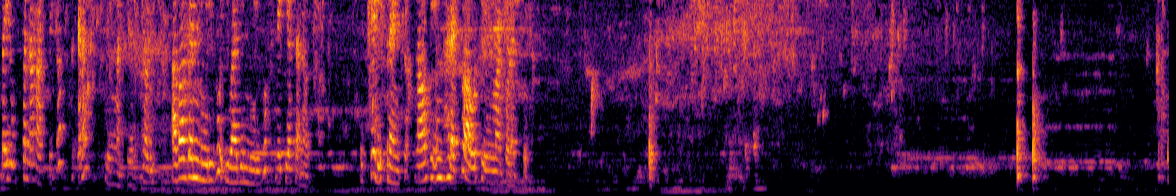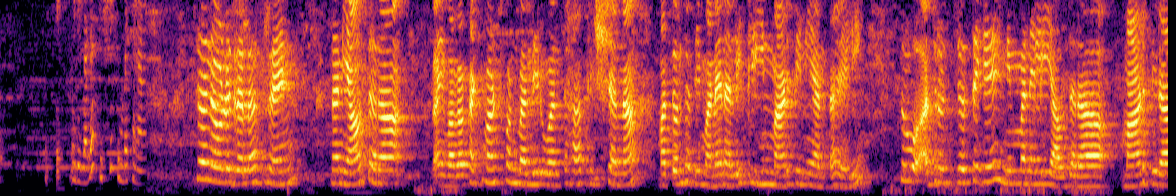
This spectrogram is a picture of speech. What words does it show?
ಬೈ ಉಪ್ಪನ್ನ ಹಾಕ್ಬಿಟ್ಟು ಕ್ಲೀನ್ ನೀರಿಗೂ ಇವಾಗಿನ ನೀರಿಗೂ ವ್ಯತ್ಯಾಸ ನೋಡಿ ಇಷ್ಟೇ ಡಿಫ್ರೆನ್ಸ್ ನಾವು ಕ್ಲೀನ್ ಮಾಡೋಕ್ಕೂ ಅವ್ರು ಕ್ಲೀನ್ ಮಾಡ್ಕೊಳಕ್ಕೆ ಸೊ ನೋಡಿದ್ರಲ್ಲ ಫ್ರೆಂಡ್ಸ್ ನಾನು ಯಾವ ಥರ ಇವಾಗ ಕಟ್ ಮಾಡಿಸ್ಕೊಂಡು ಬಂದಿರುವಂತಹ ಫಿಶನ್ನು ಮತ್ತೊಂದು ಸತಿ ಮನೆಯಲ್ಲಿ ಕ್ಲೀನ್ ಮಾಡ್ತೀನಿ ಅಂತ ಹೇಳಿ. ಸೊ ಅದ್ರ ಜೊತೆಗೆ ನಿಮ್ಮ ಮನೇಲಿ ಯಾವ ಥರ ಮಾಡ್ತೀರಾ?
